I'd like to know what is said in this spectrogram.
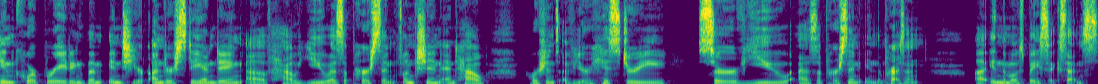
incorporating them into your understanding of how you as a person function and how portions of your history serve you as a person in the present uh, in the most basic sense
